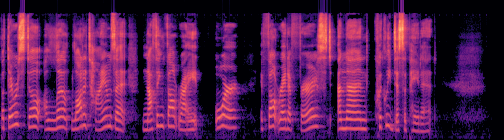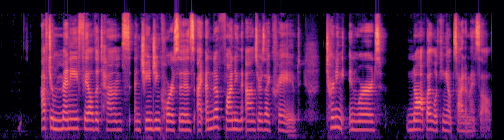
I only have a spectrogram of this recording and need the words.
but there were still a little, lot of times that nothing felt right or it felt right at first and then quickly dissipated. After many failed attempts and changing courses, I ended up finding the answers I craved, turning inward, not by looking outside of myself.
